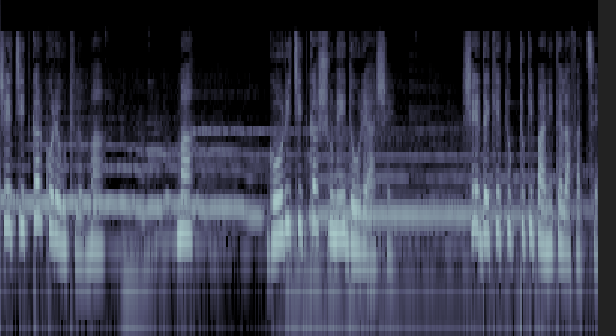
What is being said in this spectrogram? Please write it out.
সে চিৎকার করে উঠল, মা মা। গৌরী চিৎকার শুনেই দৌড়ে আসে। সে দেখে টুকটুকি পানিতে লাফাচ্ছে।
